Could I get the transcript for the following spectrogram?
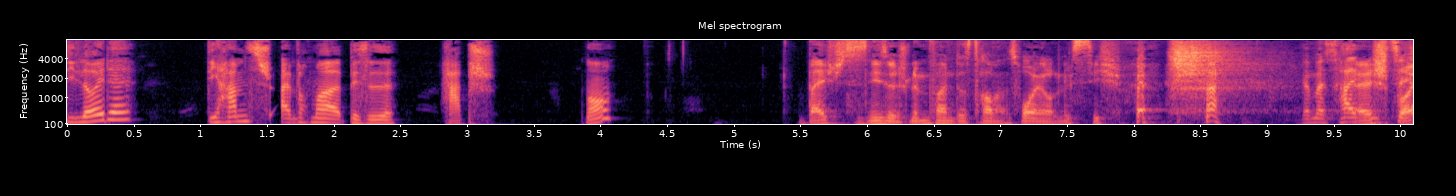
die Leute, die haben's einfach mal ein bisschen hapsch. Ne? Weil ich es nicht so schlimm fand, das Drama, es war ja lustig. Wenn man es halt Äh, nicht zu Spaß.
